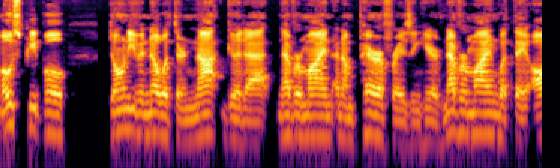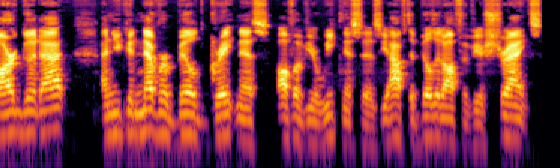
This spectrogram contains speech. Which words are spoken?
most people don't even know what they're not good at. Never mind, and I'm paraphrasing here, never mind what they are good at. And you can never build greatness off of your weaknesses. You have to build it off of your strengths.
